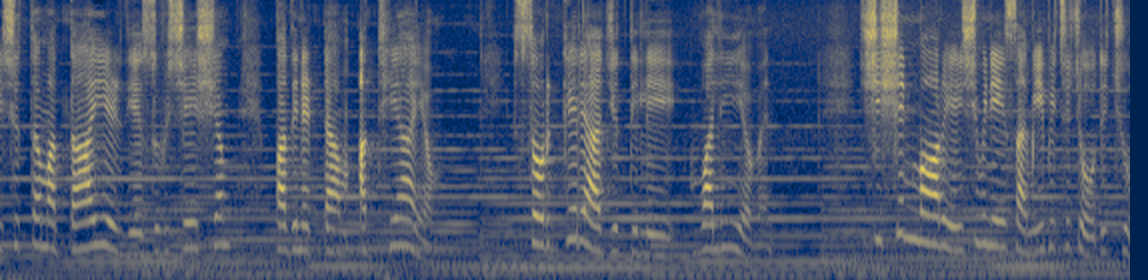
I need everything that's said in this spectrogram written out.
വിശുദ്ധ മത്തായി എഴുതിയ സുവിശേഷം പതിനെട്ടാം അധ്യായം. സ്വർഗരാജ്യത്തിലെ വലിയവൻ. ശിഷ്യന്മാർ യേശുവിനെ സമീപിച്ച് ചോദിച്ചു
